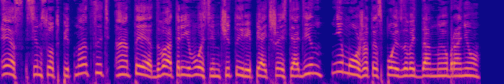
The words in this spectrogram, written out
С-715 АТ-2384561 не может использовать данную броню.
